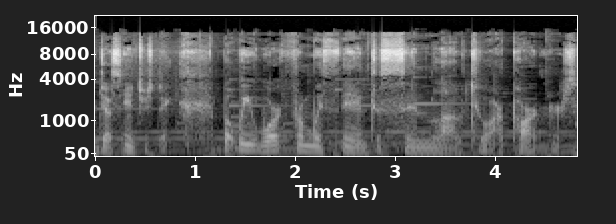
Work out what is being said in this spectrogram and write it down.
just interesting. But we work from within to send love to our partners.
